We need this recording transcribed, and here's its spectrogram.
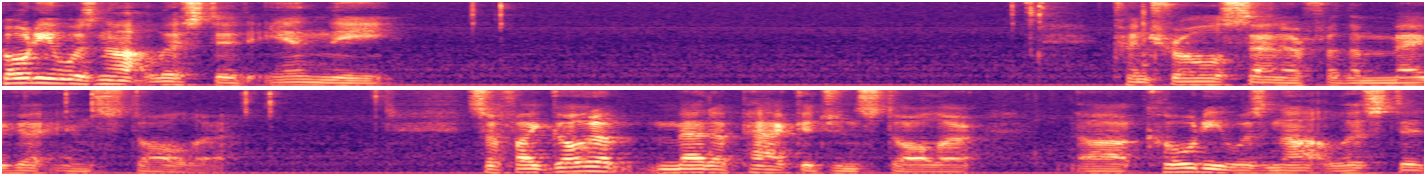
Kodi was not listed in the control center for the Mega installer. So if I go to Meta Package Installer, uh, was not listed.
